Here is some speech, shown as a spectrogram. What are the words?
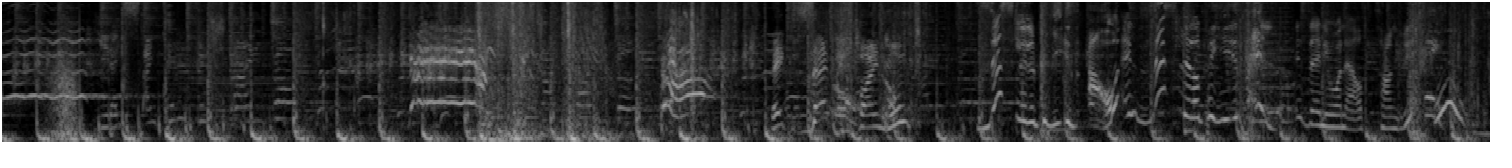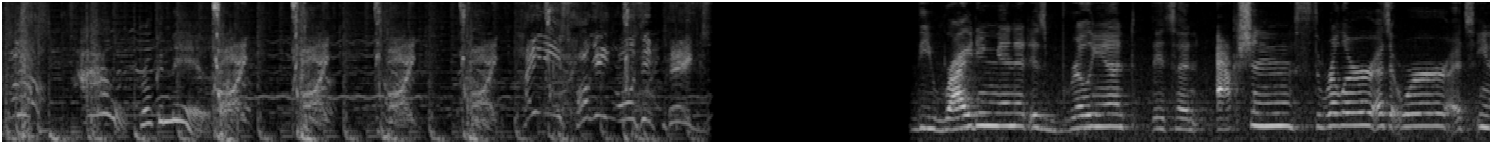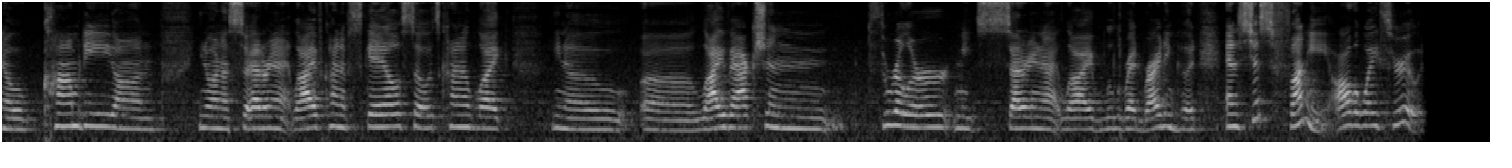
Take that, Schweinhund! This little piggy is out and this little piggy is in. Is anyone else hungry? Ooh. Ow! Broken nail. Oink! Oink! Oink! Oink! Heidi's hogging all the pigs! The writing in it is brilliant. It's an action thriller, as it were. It's you know comedy on, you know, on a Saturday Night Live kind of scale. So it's kind of like, you know, uh, live action thriller meets Saturday Night Live, Little Red Riding Hood, and it's just funny all the way through.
